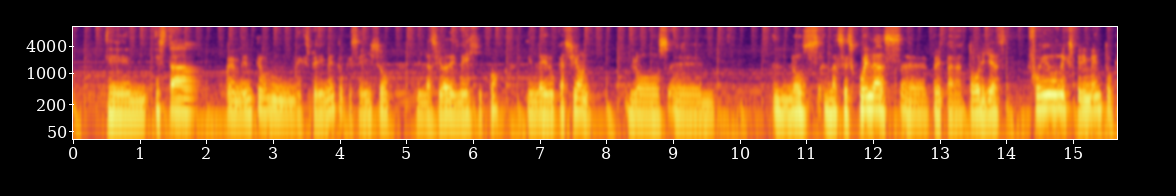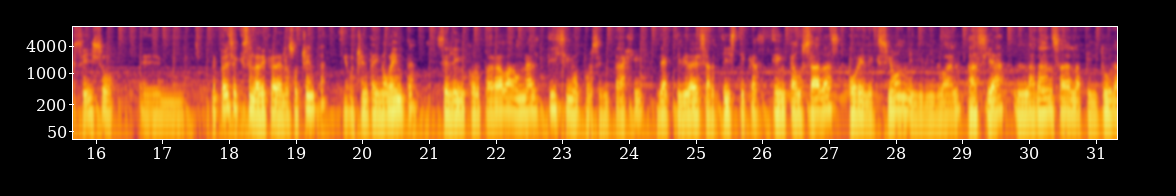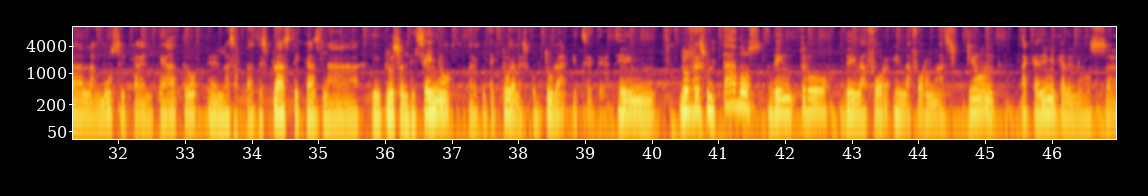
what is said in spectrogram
Em, está obviamente un experimento que se hizo en la Ciudad de México en la educación. Los em, los, las escuelas eh, preparatorias fue un experimento que se hizo, em, me parece que es en la década de los 80, 80 y 90, se le incorporaba un altísimo porcentaje de actividades artísticas encausadas por elección individual hacia la danza, la pintura, la música, el teatro, eh, las artes plásticas, la, incluso el diseño, arquitectura, la escultura, etc. Em, los resultados dentro de la en la formación académica de los eh,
